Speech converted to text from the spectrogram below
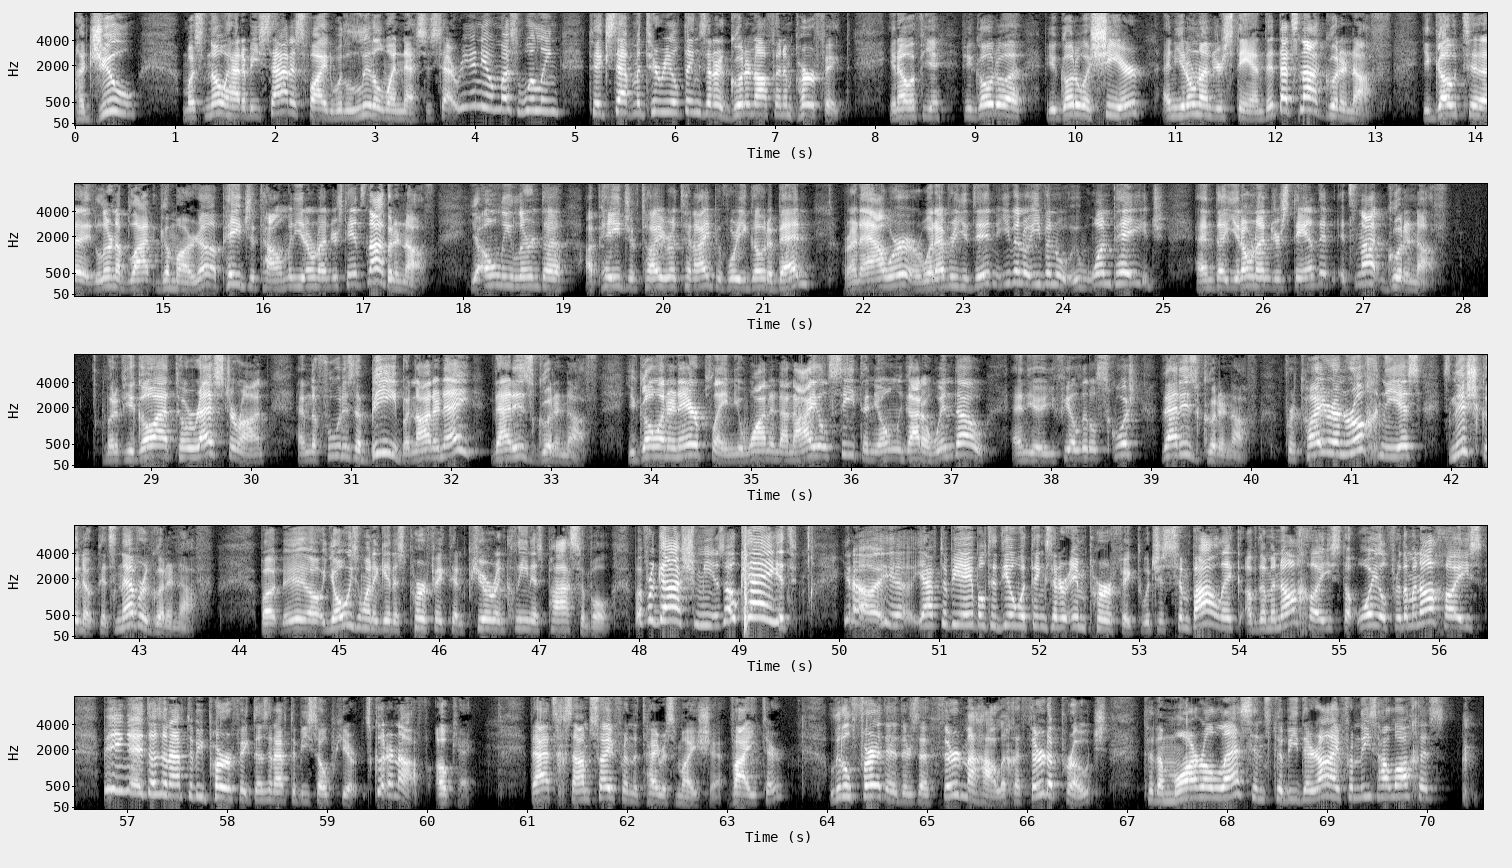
A Jew must know how to be satisfied with little when necessary, and you must willing to accept material things that are good enough and imperfect. You know, if you if you go to a if you go to a shiur and you don't understand it, that's not good enough. You go to learn a blat Gemara, a page of Talmud, you don't understand, it's not good enough. You only learned a, a page of Torah tonight before you go to bed, or an hour, or whatever you did, even even one page, and uh, you don't understand it, it's not good enough. But if you go out to a restaurant and the food is a B but not an A, that is good enough. You go on an airplane, you wanted an aisle seat and you only got a window and you, you feel a little squished, that is good enough. For Torah and Ruchnius, it's nishgenuk, it's never good enough. But you always want to get as perfect and pure and clean as possible. But for Gashmi, it's okay. It's you know, you, you, have to be able to deal with things that are imperfect, which is symbolic of the menachos, the oil for the menachos, being it doesn't have to be perfect, doesn't have to be so pure. It's good enough. Okay. That's Chasam Sofer in the Tyrus Maisha. Weiter. A little further, there's a third mahalach, a third approach to the moral lessons to be derived from these halachas.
